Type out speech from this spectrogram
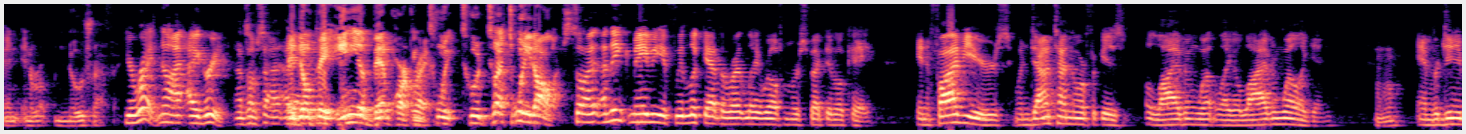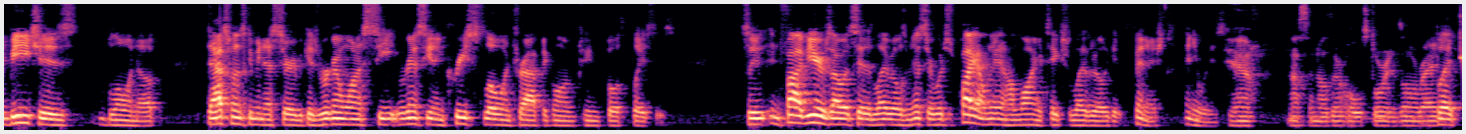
and interrupt no traffic. You're right. No, I, I agree. That's what I'm saying. I- And don't pay any event parking Right. twenty twenty dollars. So I, I think maybe if we look at the right light rail from perspective, okay, in five years when downtown Norfolk is alive and well, like alive and well again, Mhm. and Virginia Beach is blowing up, that's when it's going to be necessary because we're going to want to see we're going to see an increased flow in traffic going between both places. So in five years, I would say the light rail is necessary, which is probably only how long it takes for light rail to get finished, anyways. Yeah, that's another whole story in its own right. But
